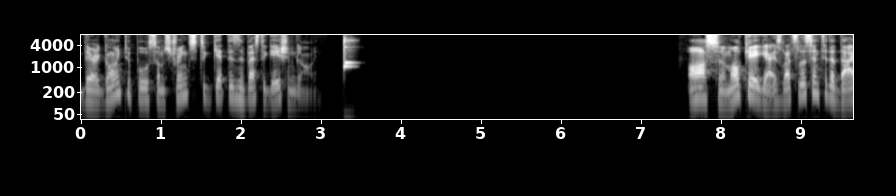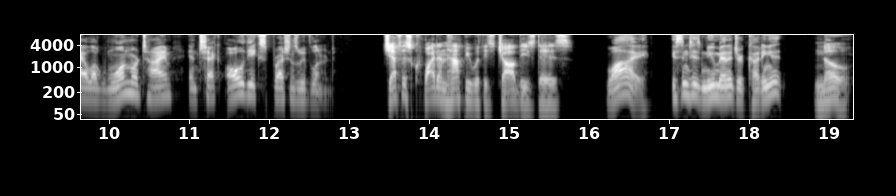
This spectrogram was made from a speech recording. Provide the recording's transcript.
They're going to pull some strings to get this investigation going. Awesome. Okay, guys, let's listen to the dialogue one more time and check all the expressions we've learned. Jeff is quite unhappy with his job these days. Why? Isn't his new manager cutting it? No.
